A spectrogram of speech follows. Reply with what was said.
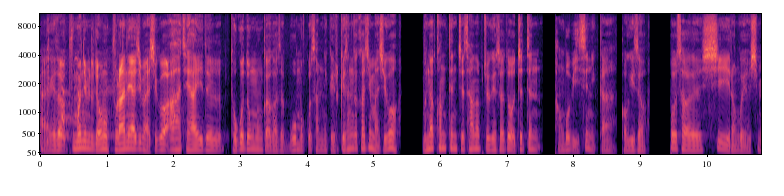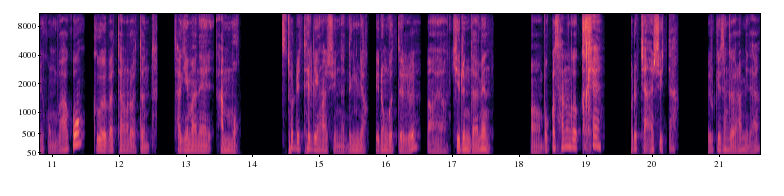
아, 그래서 부모님들 너무 불안해하지 마시고 아제 아이들 도고동문과 가서 뭐 먹고 삽니까 이렇게 생각하지 마시고 문화 콘텐츠 산업 쪽에서도 어쨌든 방법이 있으니까 거기서 소설, 시 이런 거 열심히 공부하고 그걸 바탕으로 어떤 자기만의 안목, 스토리텔링 할 수 있는 능력 이런 것들을 어, 기른다면 어, 먹고 사는 거 크게 어렵지 않을 수 있다 이렇게 생각을 합니다.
